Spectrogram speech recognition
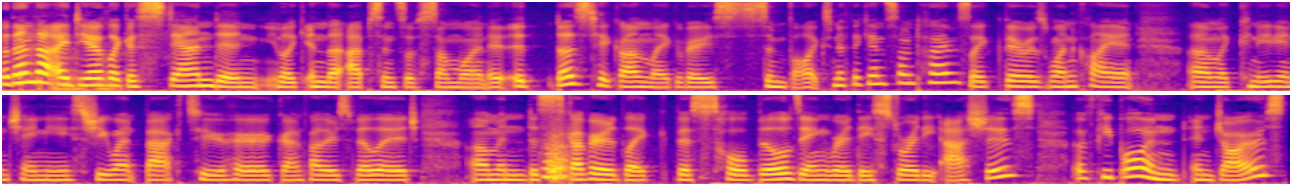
But then that idea of like a stand-in, like in the absence of someone, it, it does take on like a very symbolic significance sometimes. Like there was one client, um, like Canadian Chinese, she went back to her grandfather's village, um, and discovered like this whole building where they store the ashes of people in in jars.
